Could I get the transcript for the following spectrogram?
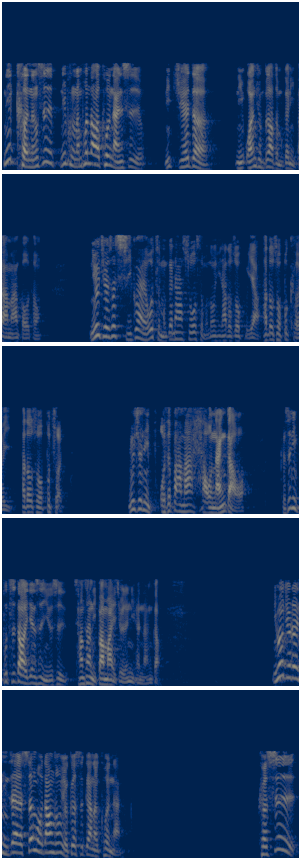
你可能是你可能碰到的困难是，你觉得你完全不知道怎么跟你爸妈沟通，你会觉得说奇怪，我怎么跟他说什么东西，他都说不要，他都说不可以，他都说不准。你会觉得你我的爸妈好难搞哦，可是你不知道一件事情，就是常常你爸妈也觉得你很难搞。你会觉得你在生活当中有各式各样的困难，可是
